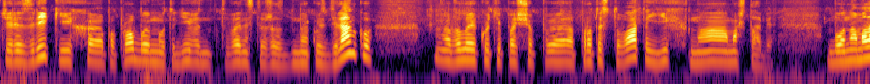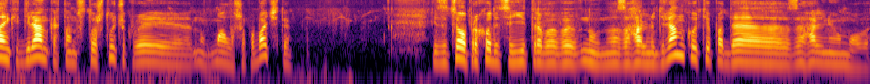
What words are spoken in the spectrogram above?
через рік їх е, попробуємо тоді винести вже на якусь ділянку велику, типу, щоб протестувати їх на масштабі. Бо на маленьких ділянках там 100 штучок ви ну, мало що побачите. І за цього приходиться її треба ну, на загальну ділянку, типу, де загальні умови.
